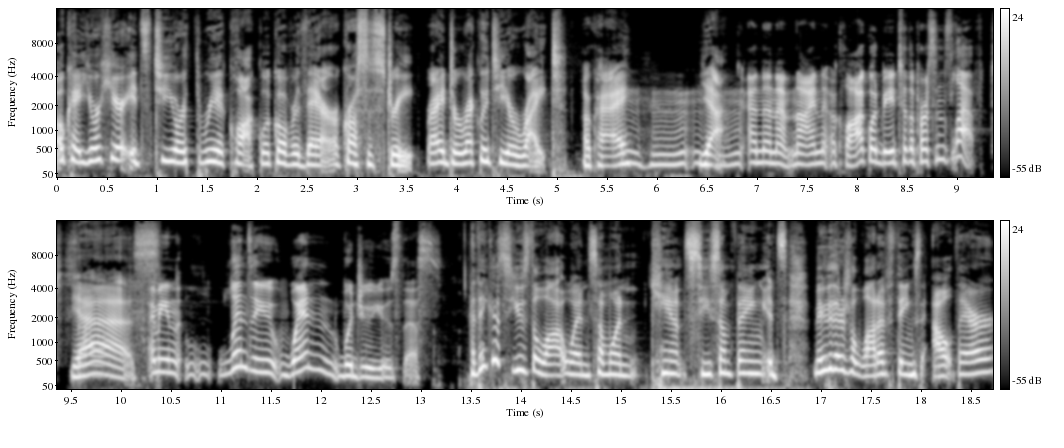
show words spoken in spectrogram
Okay, you're here. It's to your three o'clock. Look over there across the street, right? Directly to your right. Okay. Mm-hmm, Yeah. mhm. And then at nine o'clock would be to the person's left. So, Yes. I mean, Lindsay, when would you use this? I think it's used a lot when someone can't see something. It's maybe there's a lot of things out there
